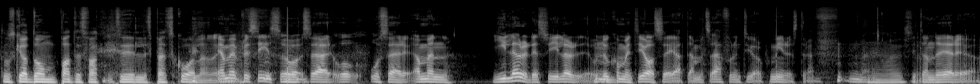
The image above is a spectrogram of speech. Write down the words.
De ska ha dompan till, svart, till spetskålen Ja liksom. men precis, Mm. och så här, och, och så här, ja men Gillar du det så gillar du det och då Mm. kommer inte jag säga att ja, men så här får du inte göra på min restaurang. Nej. Mm. Utan det är det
